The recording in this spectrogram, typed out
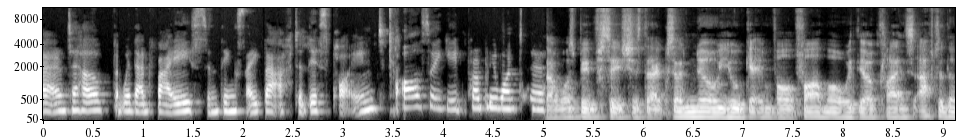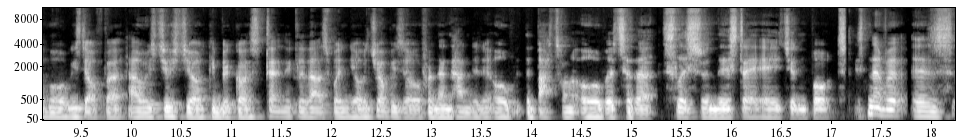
um, to help with advice and things like that after this point. Also, you'd probably want to. I was being facetious there because I know you'll get involved far more with your clients after the mortgage offer. I was just joking because technically that's when your job is over and then handing it over, the baton over to the solicitor and the estate agent, but it's never as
